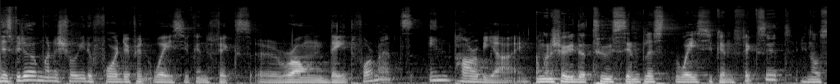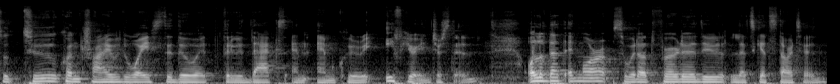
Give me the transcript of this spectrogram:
In this video, I'm going to show you the four different ways you can fix uh, wrong date formats in Power BI. I'm going to show you the two simplest ways you can fix it and also two contrived ways to do it through DAX and mQuery if you're interested. All of that and more. So without further ado, let's get started.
